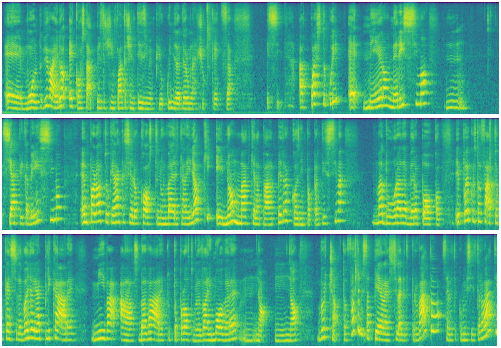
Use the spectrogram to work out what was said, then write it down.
È molto più valido e costa penso 50 centesimi in più quindi davvero una sciocchezza. E sì, ah, questo qui è nero, nerissimo mm, si applica benissimo è un prodotto che anche se lo costa non va a irritare gli occhi e non macchia la palpebra, cosa importantissima ma dura davvero poco. E poi questo fatto che se le voglio riapplicare mi va a sbavare tutto il prodotto, me lo va a rimuovere, mm, no, mm, no bocciato. Fatemi sapere se l'avete provato se avete come siete trovati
